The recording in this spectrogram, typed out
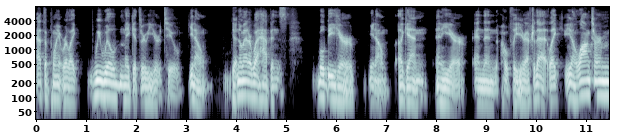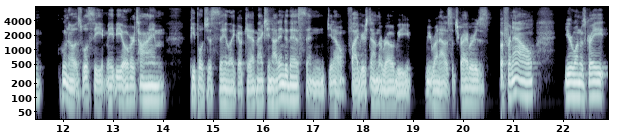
at the point where like we will make it through year two. You know, yeah. no matter what happens, we'll be here, you know, again in a year and then hopefully a year after that like you know long term who knows we'll see maybe over time people just say like okay i'm actually not into this and you know five years down the road we we run out of subscribers. But for now year one was great.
